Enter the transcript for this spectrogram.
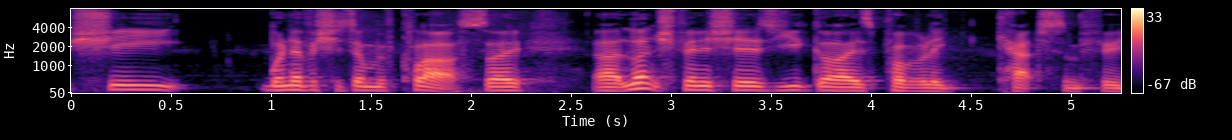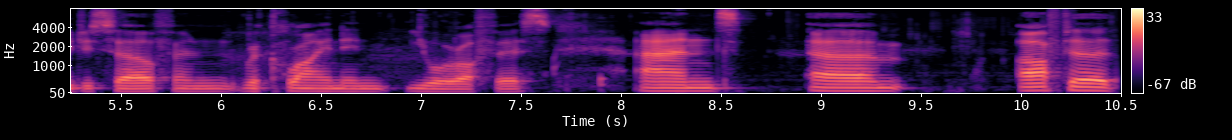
she, whenever she's done with class, so uh, lunch finishes, you guys probably catch some food yourself and recline in your office. And um, after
